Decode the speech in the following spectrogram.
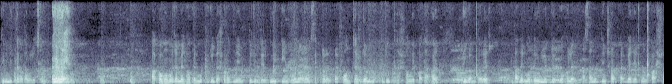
তিনি মিথ্যা কথা বলেছেন। আকম মোজাম্মেল হকের মুক্তিযোদ্ধা সনদ নিয়ে মুক্তিযুদ্ধের দুই, তিন ও নয় নং সেক্টরের প্রায় পঞ্চাশ জন মুক্তিযোদ্ধার সঙ্গে কথা হয় যুগান্তরের। তাদের মধ্যে উল্লেখযোগ্য হলেন হাসানুদ্দিন সরকার, গ্যাজেট নং পাঁচশো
